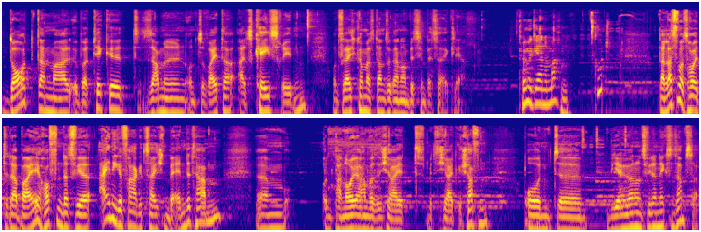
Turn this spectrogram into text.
dort dann mal über Ticket, Sammeln und so weiter als Case reden. Und vielleicht können wir es dann sogar noch ein bisschen besser erklären. Können wir gerne machen. Gut. Dann lassen wir es heute dabei, hoffen, dass wir einige Fragezeichen beendet haben. Ähm, und ein paar neue haben wir Sicherheit, mit Sicherheit geschaffen. Und äh, wir hören uns wieder nächsten Samstag.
